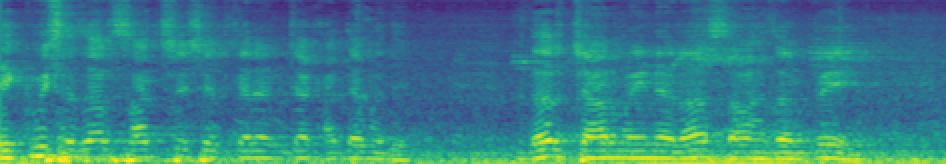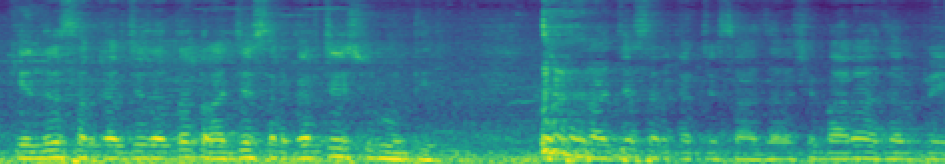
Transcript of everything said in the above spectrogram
एकवीस हजार सातशे शेतकऱ्यांच्या खात्यामध्ये. दर चार महिन्याला सहा हजार रुपये केंद्र सरकारचे जातात राज्य सरकारचे सुरू होतील. राज्य सरकारचे सहा हजार असे बारा हजार रुपये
